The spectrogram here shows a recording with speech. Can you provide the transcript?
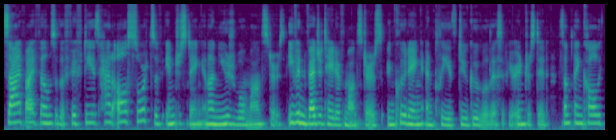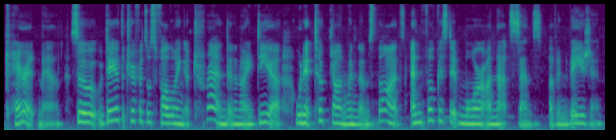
Sci fi films of the 50s had all sorts of interesting and unusual monsters, even vegetative monsters, including, and please do Google this if you're interested, something called Carrot Man. So, Day of the Triffids was following a trend and an idea when it took John Wyndham's thoughts and focused it more on that sense of invasion.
